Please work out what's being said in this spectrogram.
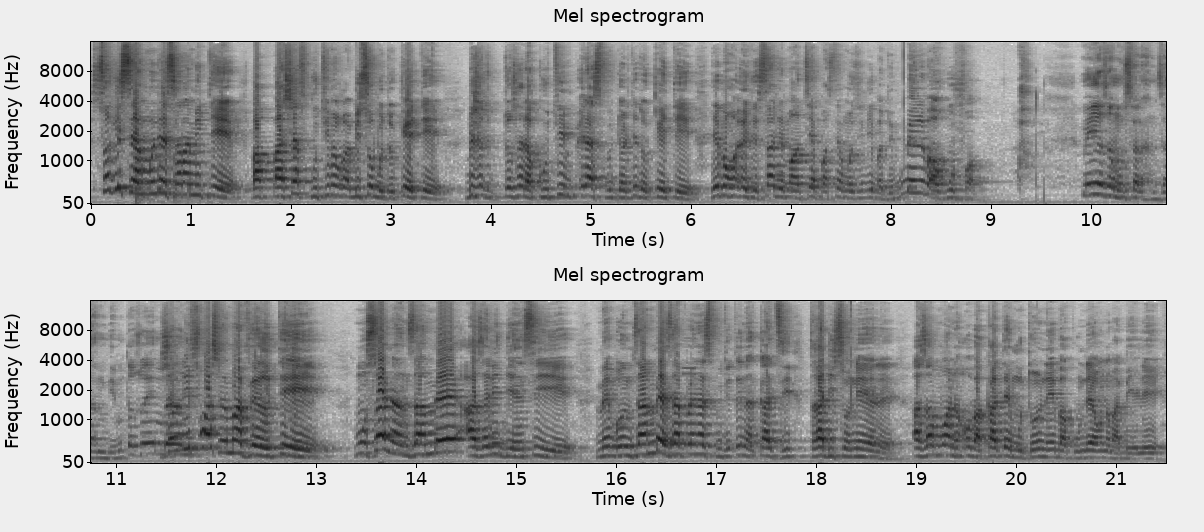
soki cérémonie esalami te bachef coutume na biso bo toke te biso tosala coutume e la spiritualité toke te yebango ete sans de mentir paster mozimbi bato ebele bakufa mais ye aza mosala nzambe moto je dis franchement vérité mosali na nzambe azali bien sûr mais bon nzambe eza mpe na spiritualité na kati traditionnele aza mwana oyo bakata ye moto oyo naye bakunda yango na mabele.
